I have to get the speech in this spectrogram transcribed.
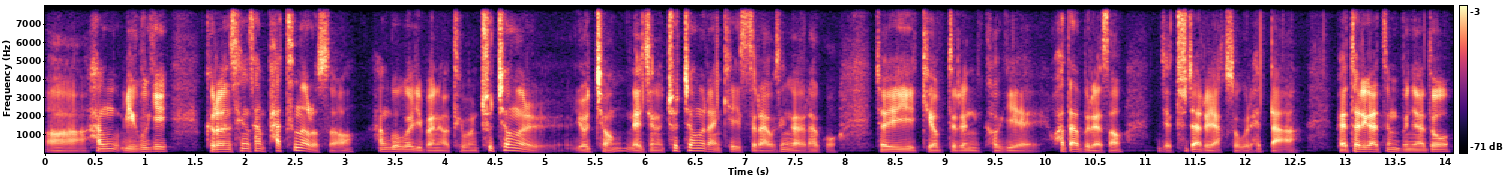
어, 한, 미국이 그런 생산 파트너로서 한국을 이번에 어떻게 보면 초청을 요청 내지는 초청을 한 케이스라고 생각을 하고 저희 기업들은 거기에 화답을 해서 이제 투자를 약속을 했다. 배터리 같은 분야도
